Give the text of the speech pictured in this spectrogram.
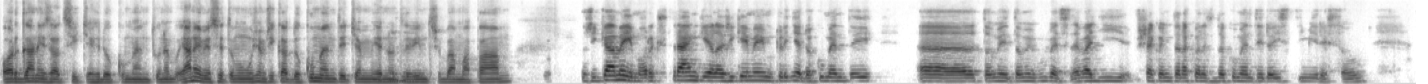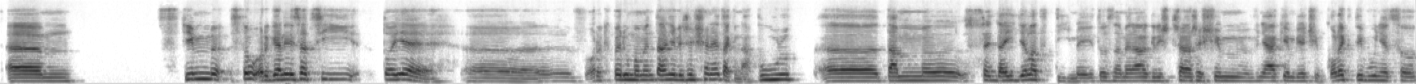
organizací těch dokumentů? Nebo já nevím, jestli tomu můžeme říkat dokumenty těm jednotlivým třeba mapám. Říkáme jim org stránky, ale říkejme jim klidně dokumenty, to, mi, to mi vůbec nevadí, však oni to nakonec dokumenty do jisté míry jsou. Um, s tím, s tou organizací to je uh, v Orgpedu momentálně vyřešené tak na půl. Uh, tam se dají dělat týmy, to znamená, když třeba řeším v nějakém větším kolektivu něco,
